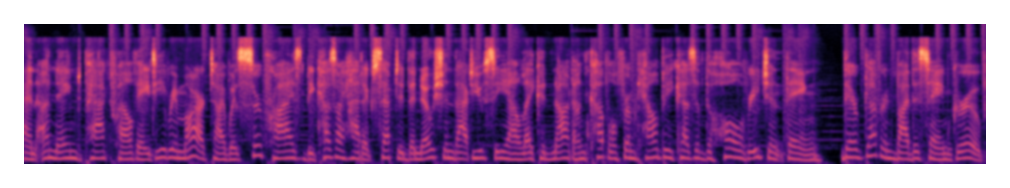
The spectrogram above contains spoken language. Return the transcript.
An unnamed Pac-12 AD remarked I was surprised because I had accepted the notion that UCLA could not uncouple from Cal because of the whole Regent thing. They're governed by the same group,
